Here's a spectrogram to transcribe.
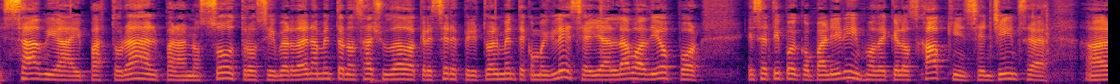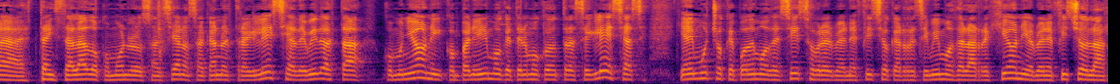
sabia y pastoral para nosotros y verdaderamente nos ha ayudado a crecer espiritualmente como iglesia y alabo a Dios por ese tipo de compañerismo, de que los Hopkins en James eh, ahora está instalado como uno de los ancianos acá en nuestra iglesia debido a esta comunión y compañerismo que tenemos con otras iglesias y hay mucho que podemos decir sobre el beneficio que recibimos de la región y el beneficio de las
